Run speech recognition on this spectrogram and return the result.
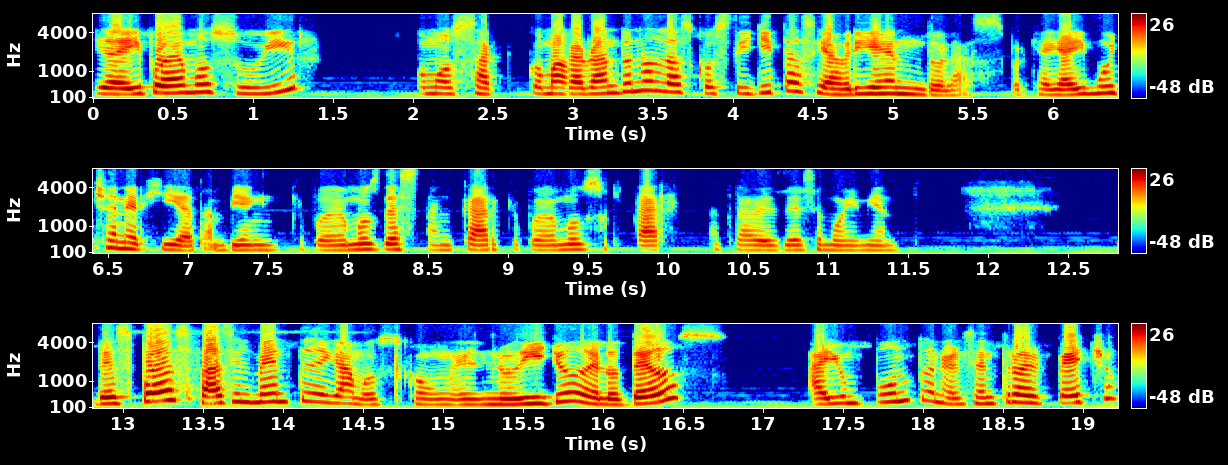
Y de ahí podemos subir como, como agarrándonos las costillitas y abriéndolas, porque ahí hay mucha energía también que podemos destancar, que podemos soltar a través de ese movimiento. Después, fácilmente, digamos, con el nudillo de los dedos, hay un punto en el centro del pecho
